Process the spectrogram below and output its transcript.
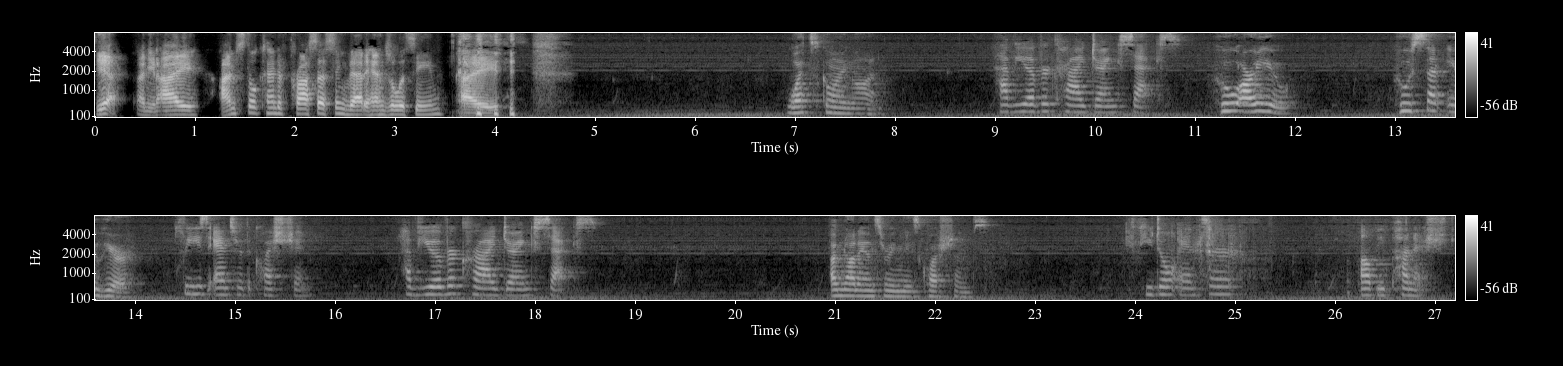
Yeah, I mean, I I'm still kind of processing that Angela scene. I What's going on? Have you ever cried during sex? Who are you? Who sent you here? Please answer the question. Have you ever cried during sex? I'm not answering these questions. If you don't answer, I'll be punished.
